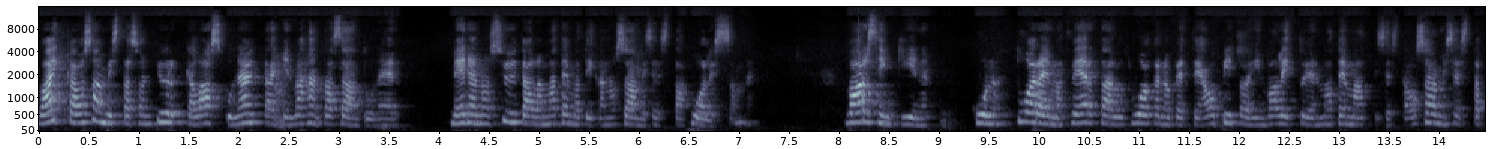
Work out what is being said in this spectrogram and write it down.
Vaikka osaamistason jyrkkä lasku näyttääkin vähän tasaantuneen, meidän on syytä olla matematiikan osaamisesta huolissamme. Varsinkin kun tuoreimmat vertailut luokanopettaja-opintoihin valittujen matemaattisesta osaamisesta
